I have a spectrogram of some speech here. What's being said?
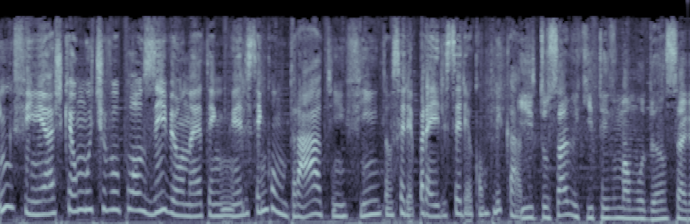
Enfim, acho que é um motivo plausível, né? Tem, eles têm contrato, enfim, então seria para ele seria complicado. E tu sabe que teve uma mudança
